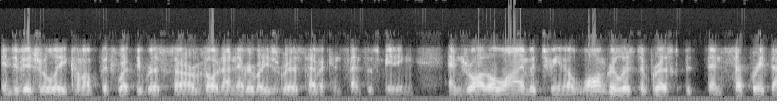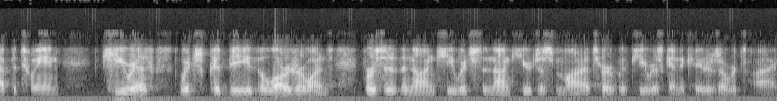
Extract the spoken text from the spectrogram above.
individually come up with what the risks are, vote on everybody's risk, have a consensus meeting, and draw the line between a longer list of risks and separate that between key risks, which could be the larger ones, versus the non-key, which the non-key are just monitored with key risk indicators over time.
